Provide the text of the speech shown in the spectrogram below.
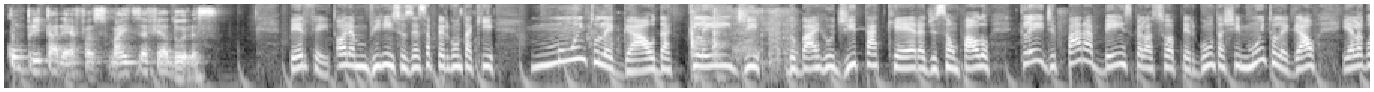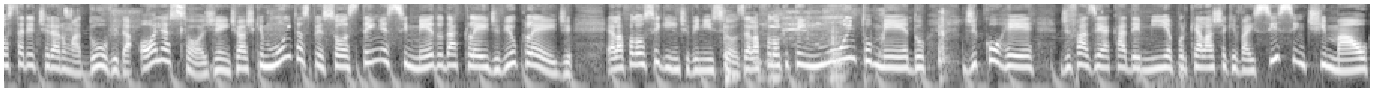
cumprir tarefas mais desafiadoras. Perfeito. Olha, Vinícius, essa pergunta aqui muito legal da Cleide, do bairro de Itaquera, de São Paulo. Cleide, parabéns pela sua pergunta, achei muito legal. E ela gostaria de tirar uma dúvida. Olha só, gente, eu acho que muitas pessoas têm esse medo da Cleide, viu, Cleide? Ela falou o seguinte, Vinícius, ela falou que tem muito medo de correr, de fazer academia, porque ela acha que vai se sentir mal,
